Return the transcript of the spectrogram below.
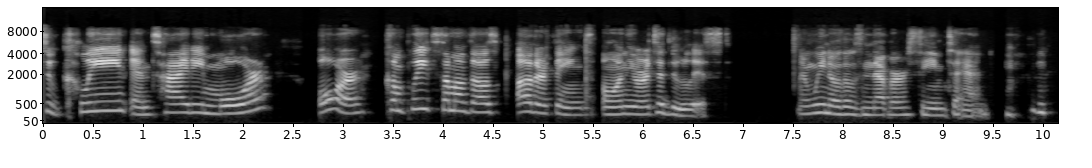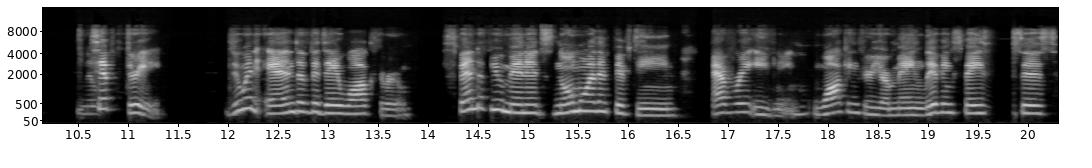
to clean and tidy more or complete some of those other things on your to do list. And we know those never seem to end. nope. Tip three do an end of the day walkthrough. Spend a few minutes, no more than 15, every evening, walking through your main living spaces.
